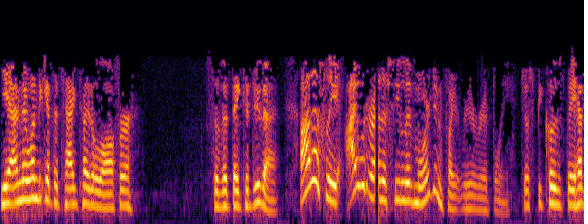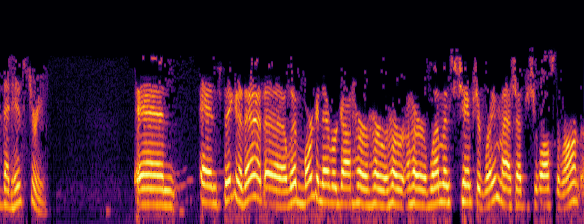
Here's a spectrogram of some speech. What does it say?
Yeah, and they wanted to get the tag title offer so that they could do that. Honestly, I would rather see Liv Morgan fight Rhea Ripley just because they have that history. And and speaking of that, uh, Liv Morgan never got her her her her women's championship ring match after she lost to Ronda.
